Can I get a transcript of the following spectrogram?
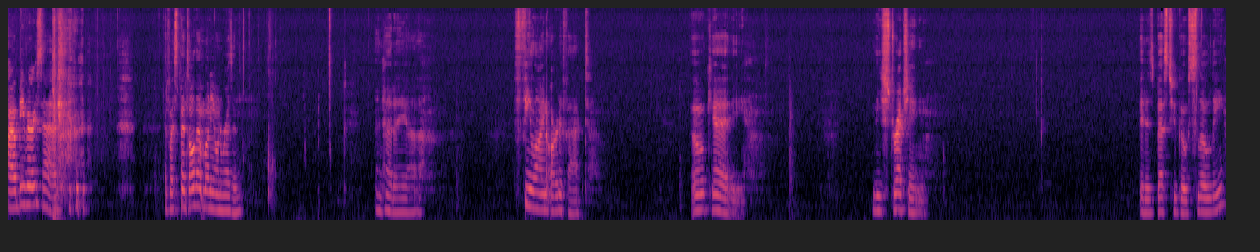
I would be very sad if I spent all that money on resin and had a uh, feline artifact. Okay. The stretching. It is best to go slowly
